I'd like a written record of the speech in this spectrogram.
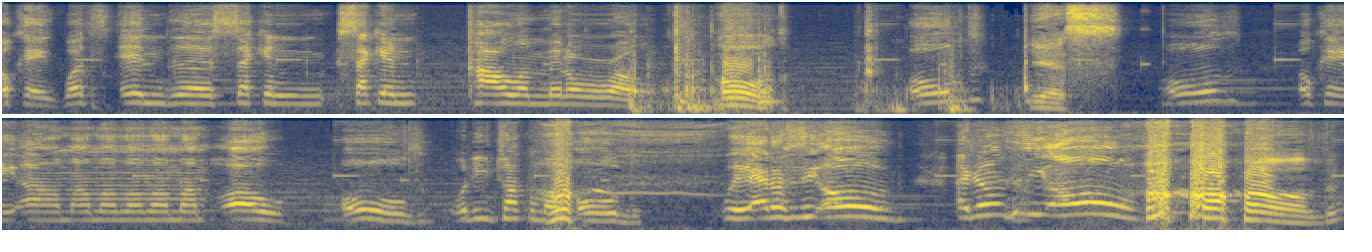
Okay, what's in the second second column middle row? Old. Old? Yes. Old? Okay, um, um, um, um, um, um oh, old. What are you talking about, old? Wait, I don't see old. I don't see old. Old.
